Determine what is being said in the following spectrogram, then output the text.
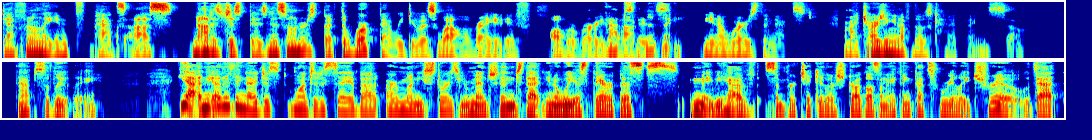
definitely impacts us, not as just business owners, but the work that we do as well, right? If all we're worried Absolutely. about is, you know, where's the next Am I charging enough? Those kind of things. So. Absolutely. Yeah. And the other thing I just wanted to say about our money stories, you mentioned that, you know, we as therapists maybe have some particular struggles. And I think that's really true that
